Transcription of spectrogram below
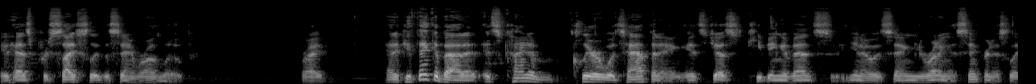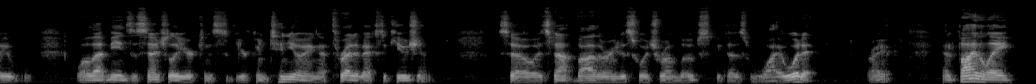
it has precisely the same run loop, right? And if you think about it, it's kind of clear what's happening. It's just keeping events, you know, it's saying you're running it synchronously. Well, that means essentially you're, you're continuing a thread of execution. So it's not bothering to switch run loops because why would it, right? And finally,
